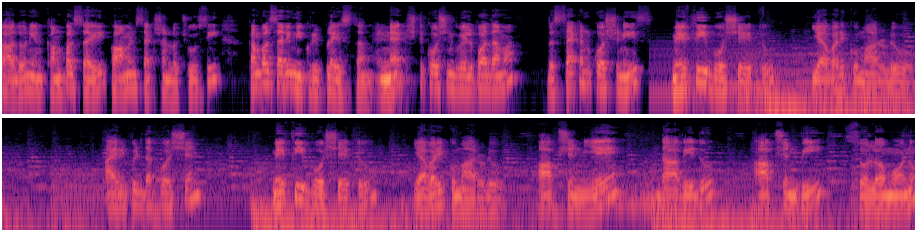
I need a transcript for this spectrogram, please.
కాదో నేను కంపల్సరీ కామెంట్ సెక్షన్లో చూసి కంపల్సరీ మీకు రిప్లై ఇస్తాను. నెక్స్ట్ క్వశ్చన్కి వెళ్ళిపోదామా? The second question is Mephibosheth ఎవరి కుమారుడు? I repeat the question Mephibosheth ఎవరి కుమారుడు? ఆప్షన్ ఏ దావీదు ఆప్షన్ బి సొలోమోను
